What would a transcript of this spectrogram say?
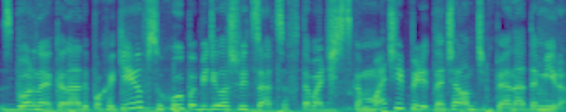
Сборная Канады по хоккею в сухую победила швейцарцев в товарищеском матче перед началом чемпионата мира.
